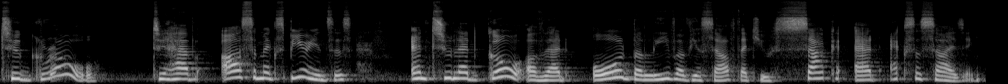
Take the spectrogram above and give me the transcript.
to grow, to have awesome experiences, and to let go of that old belief of yourself that you suck at exercising.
